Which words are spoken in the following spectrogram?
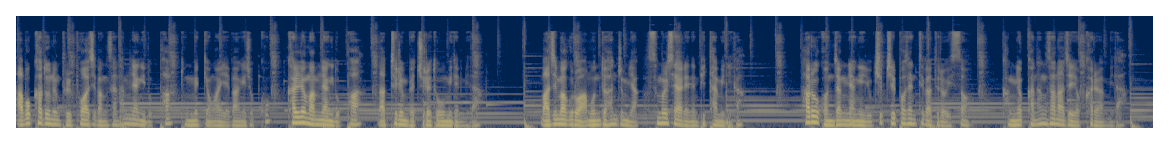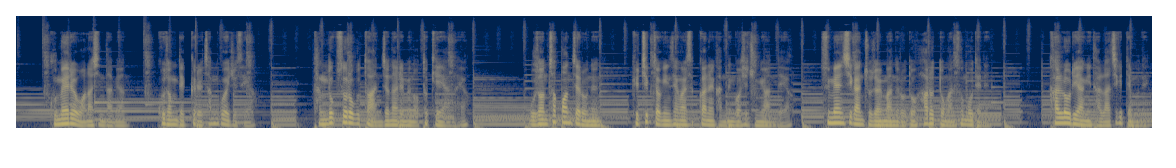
아보카도는 불포화 지 방산 함량이 높아 동맥경화 예방에 좋고 칼륨 함량이 높아 나트륨 배출에 도움이 됩니다. 마지막으로 아몬드 한 줌 약 23알에는 비타민 E가 하루 권장량의 67%가 들어있어 강력한 항산화제 역할을 합니다. 구매를 원하신다면 고정 댓글을 참고해주세요. 당독소로부터 안전하려면 어떻게 해야 하나요? 우선 첫 번째로는 규칙적인 생활 습관을 갖는 것이 중요한데요. 수면 시간 조절만으로도 하루 동안 소모되는 칼로리량이 달라지기 때문에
